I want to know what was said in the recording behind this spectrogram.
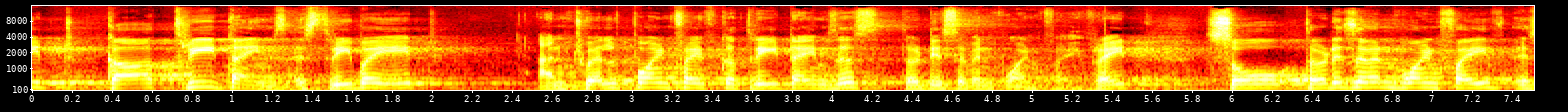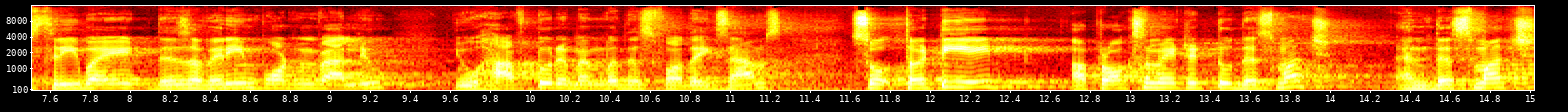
eight का three times is three by eight and 12.5 ka 3 times is 37.5 right? So 37.5 is 3 by 8 this is a very important value. You have to remember this for the exams. So 38 approximated to this much and this much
